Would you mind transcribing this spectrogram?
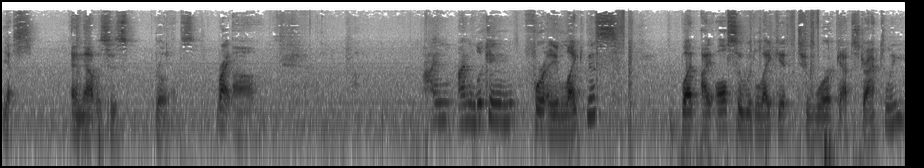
Yes, and that was his brilliance. Right. Um, I'm I'm looking for a likeness, but I also would like it to work abstractly.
